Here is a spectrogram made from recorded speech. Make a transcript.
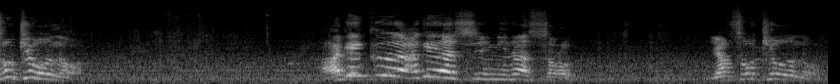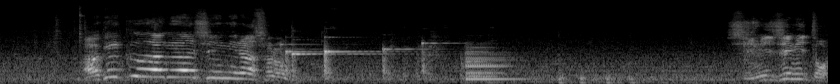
八十教のあげくあげ足皆そろ。八十教のあげくあげ足皆そろ。しみじみと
